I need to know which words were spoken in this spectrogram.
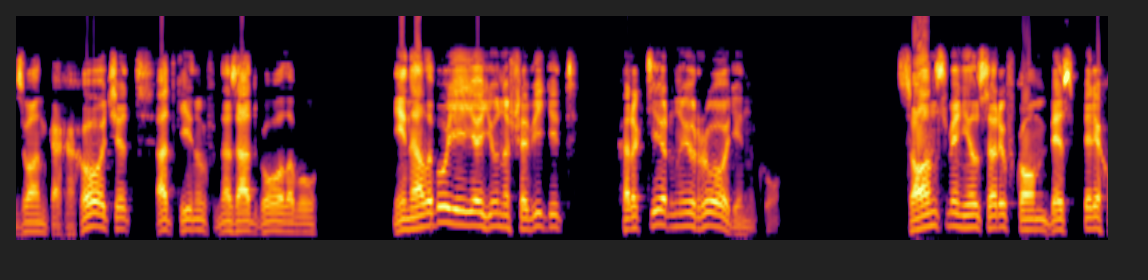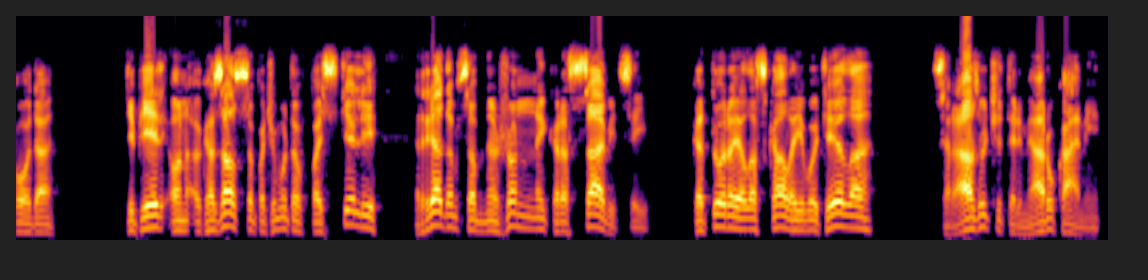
звонко хохочет, откинув назад голову, и на лбу ее юноша видит характерную родинку. Сон сменился рывком без перехода. Теперь он оказался почему-то в постели рядом с обнаженной красавицей, которая ласкала его тело сразу четырьмя руками.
